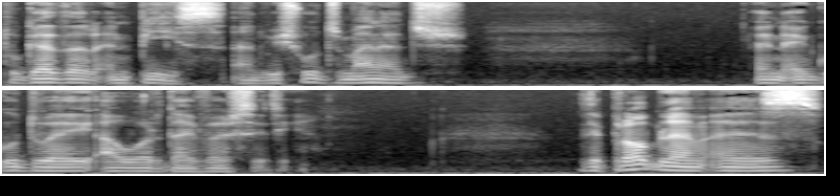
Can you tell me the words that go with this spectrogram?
together in peace and we should manage in a good way our diversity. The problem is,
